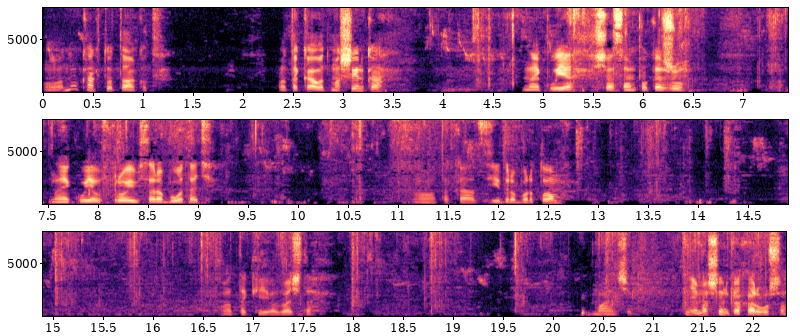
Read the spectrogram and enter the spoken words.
О, ну як-то так от. Ось така от машинка, на яку я зараз вам покажу, на яку я устроївся працювати. Ось така з гідробортом. Ось такий, от бачите. Мальчик. Ні, машинка хороша.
